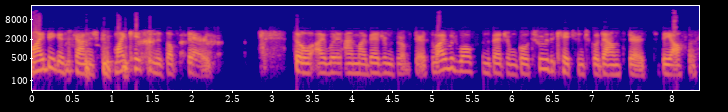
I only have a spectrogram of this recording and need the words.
My biggest challenge, because my kitchen is upstairs, so I would, and my bedrooms are upstairs. So I would walk from the bedroom, go through the kitchen to go downstairs to the office.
